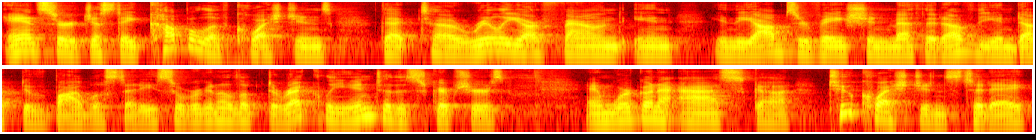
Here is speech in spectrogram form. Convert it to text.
answer just a couple of questions that uh, really are found in, in the observation method of the inductive Bible study. So we're going to look directly into the scriptures and we're going to ask uh, two questions today.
